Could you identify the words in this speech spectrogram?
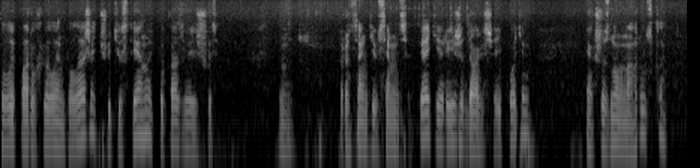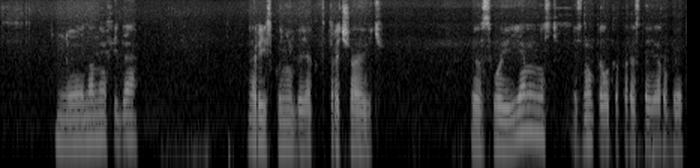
Коли пару хвилин полежать, чуть устигнуть, показує щось ну, процентів 75 і ріже далі. І потім, якщо знов нагрузка е, на них йде, різко ніби як втрачають е, свою ємність, і знов пилка перестає робити.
